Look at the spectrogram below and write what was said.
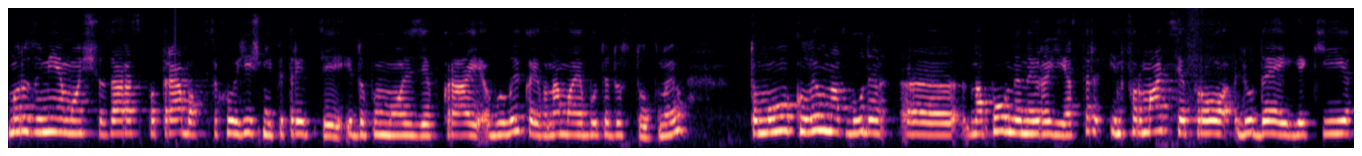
Ми розуміємо, що зараз потреба в психологічній підтримці і допомозі вкрай велика, і вона має бути доступною. Тому, коли у нас буде е, наповнений реєстр, інформація про людей, які е,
